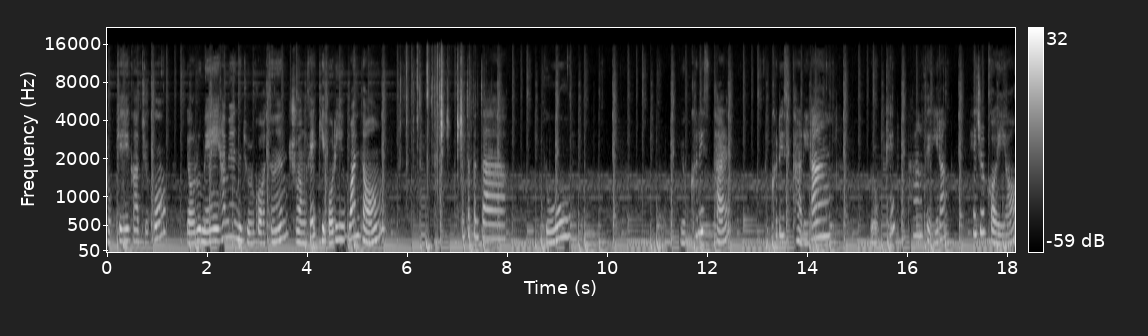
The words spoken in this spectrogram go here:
이렇게 해가지고 여름에 하면 좋을 것 같은 주황색 귀걸이 완성! 반짝반짝! 요, 요 크리스탈, 요 크리스탈이랑 이렇게 파란색이랑 해줄 거예요.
